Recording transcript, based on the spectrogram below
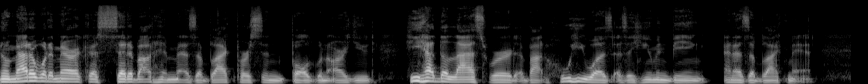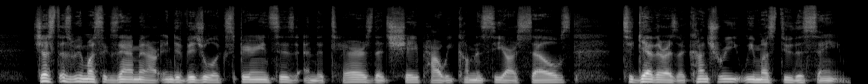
No matter what America said about him as a black person, Baldwin argued, he had the last word about who he was as a human being and as a black man. Just as we must examine our individual experiences and the tears that shape how we come to see ourselves together as a country, we must do the same.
